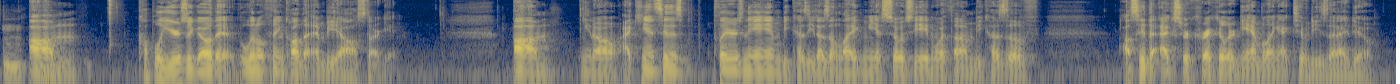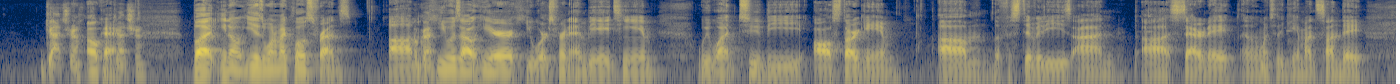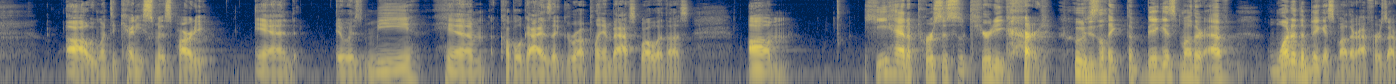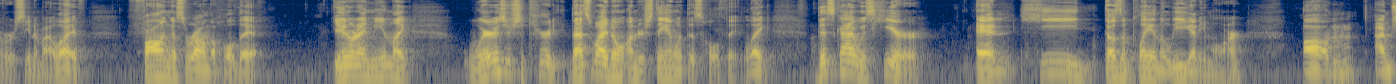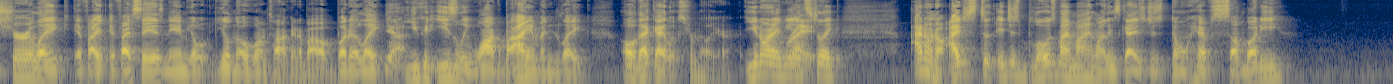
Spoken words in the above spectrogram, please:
Mhm. Um, a couple years ago, the little thing called the NBA All Star Game. Um, you know, I can't say this player's name because he doesn't like me associating with him because of, I'll say the extracurricular gambling activities that I do. Gotcha. Okay. Gotcha. But you know, he is one of my close friends. Um, Okay. He was out here. He works for an NBA team. We went to the All Star game, um, the festivities on uh, Saturday, and we went to the game on Sunday. Uh, we went to Kenny Smith's party, and it was me, him, a couple guys that grew up playing basketball with us. Um, he had a person security guard who's like the biggest mother f, one of the biggest mother effers I've ever seen in my life, following us around the whole day. You Yeah. know what I mean? Like, where is your security? That's why I don't understand with this whole thing. Like, this guy was here, and he doesn't play in the league anymore. Um, I'm sure, like, if I if I say his name, you'll you'll know who I'm talking about. But uh, like, Yeah. you could easily walk by him and like, oh, that guy looks familiar. You know what I mean? It's Right. like, I don't know. I just it just blows my mind why these guys just don't have somebody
